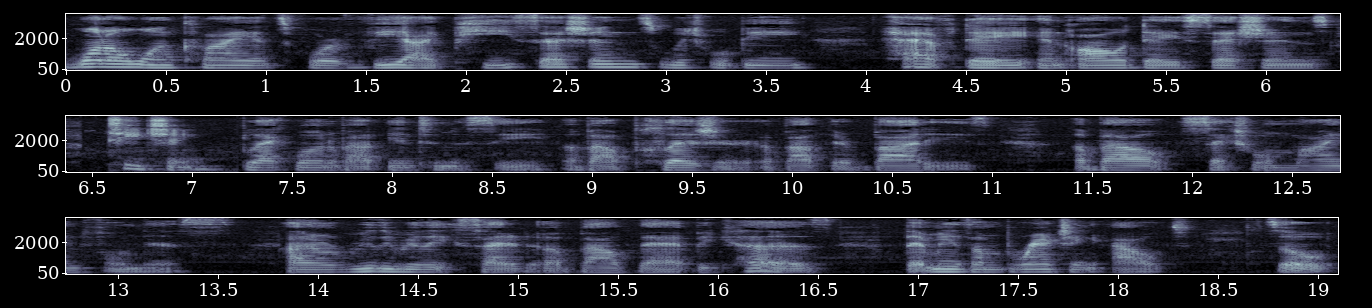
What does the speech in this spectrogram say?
one on one clients for VIP sessions, which will be half day and all day sessions teaching Black women about intimacy, about pleasure, about their bodies, about sexual mindfulness I'm really, really excited about that because that means I'm branching out. So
